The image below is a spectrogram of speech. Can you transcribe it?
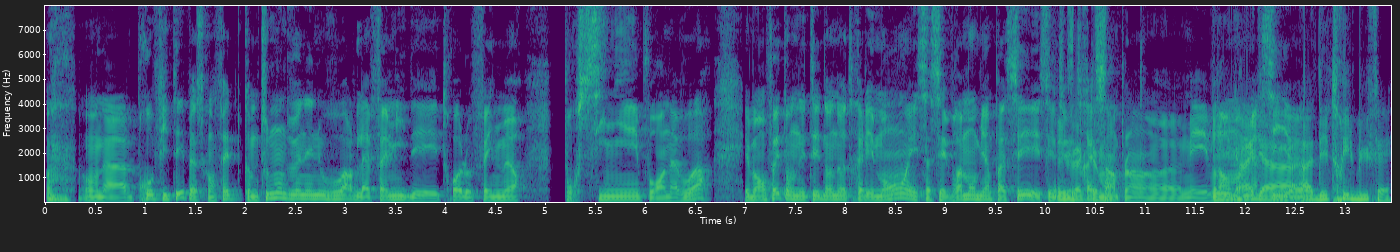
on a profité parce qu'en fait, comme tout le monde venait nous voir de la famille des Hall of Famers pour signer, pour en avoir, et ben en fait, on était dans notre élément et ça s'est vraiment bien passé et c'était très simple. hein, Mais Et vraiment, Greg merci. a, euh, a détruit le buffet.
